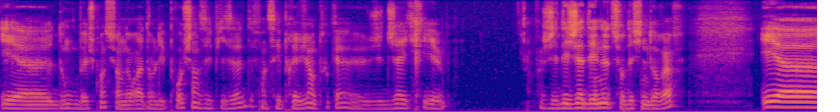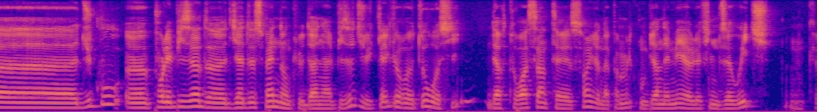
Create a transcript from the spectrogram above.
Et euh, donc, bah, je pense qu'il y en aura dans les prochains épisodes. Enfin, c'est prévu en tout cas. Euh, j'ai déjà écrit. Euh, enfin, j'ai déjà des notes sur des films d'horreur. Et du coup, pour l'épisode d'il y a deux semaines, donc le dernier épisode, j'ai eu quelques retours aussi. Des retours assez intéressants. Il y en a pas mal qui ont bien aimé le film The Witch. Donc,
